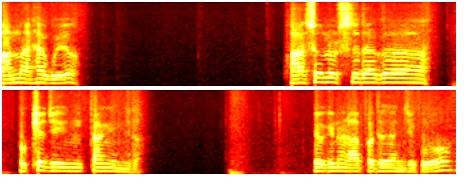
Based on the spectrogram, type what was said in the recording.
만만하고요. 과선을 쓰다가 묵혀진 땅입니다. 여기는 아파트 단지고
